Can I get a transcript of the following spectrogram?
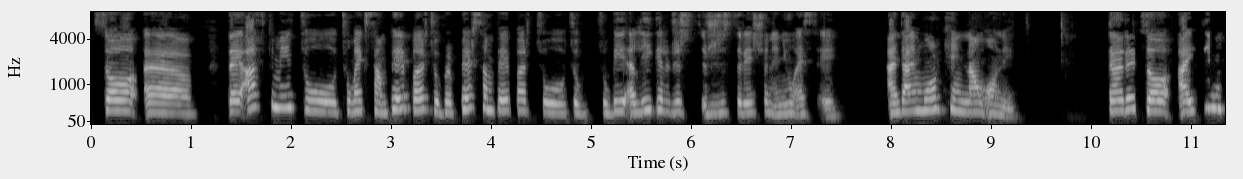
So uh, they asked me to, to make some paper, to prepare some paper to, to, to be a legal registration in USA. And I'm working now on it. That is- so I think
